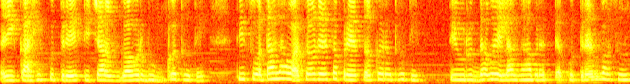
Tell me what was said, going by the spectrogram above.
आणि काही कुत्रे तिच्या अंगावर भुंकत होते. ती स्वतःला वाचवण्याचा प्रयत्न करत होती. ती वृद्ध महिला घाबरत त्या कुत्र्यांपासून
